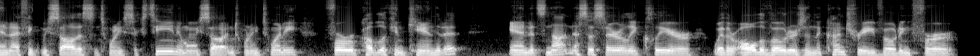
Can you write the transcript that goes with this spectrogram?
and I think we saw this in 2016 and we saw it in 2020 for a Republican candidate. And it's not necessarily clear whether all the voters in the country voting for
